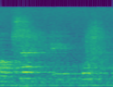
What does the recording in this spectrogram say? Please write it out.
Voce equals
